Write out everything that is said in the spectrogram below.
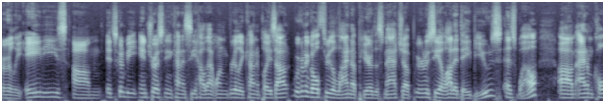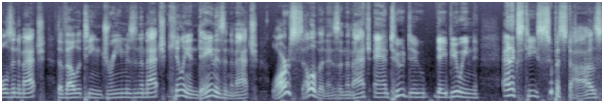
early 80s. Um, it's going to be interesting to kind of see how that one really kind of plays out. We're going to go through the lineup here, this matchup. We're going to see a lot of debuts as well. Um, Adam Cole's in the match. The Velveteen Dream is in the match. Killian Dain is in the match. Lars Sullivan is in the match. And two de- debuting NXT superstars,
